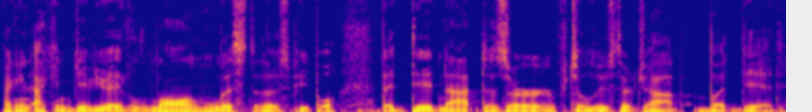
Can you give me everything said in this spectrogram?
I can I can give you a long list of those people that did not deserve to lose their job but did.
